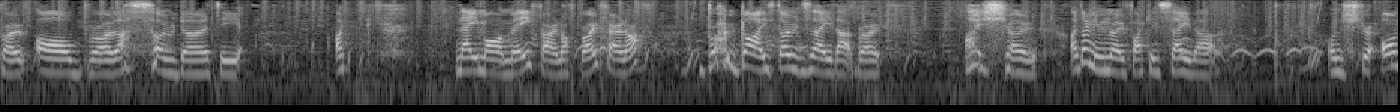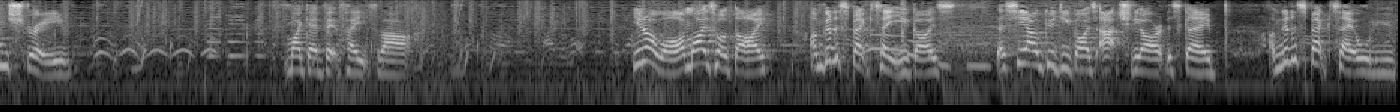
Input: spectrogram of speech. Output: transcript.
bro. Oh, bro, that's so dirty. I Neymar me. Fair enough, bro. Fair enough. Bro, guys, don't say that, bro. I show. I don't even know if I can say that on str on stream. Might get a bit of hate for that. You know what? I might as well die. I'm gonna spectate you guys. Let's see how good you guys actually are at this game. I'm gonna spectate all you.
